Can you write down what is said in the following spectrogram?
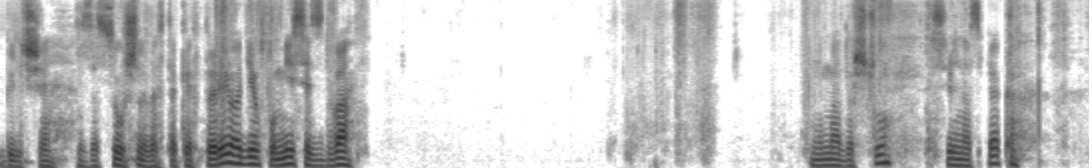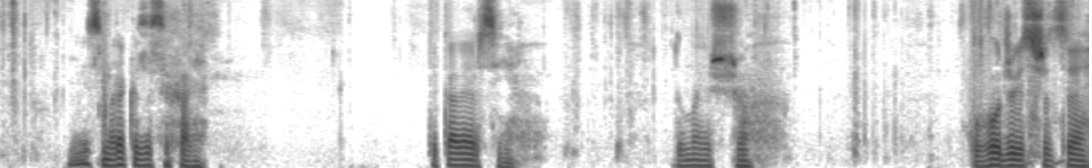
більше засушливих таких періодів по місяць-два. Нема дощу, сильна спека, ну і смерека засихає. Така версія. Думаю, що погоджуюсь, що це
